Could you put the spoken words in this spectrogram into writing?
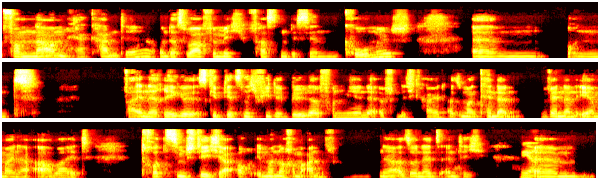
vom Namen her kannte und das war für mich fast ein bisschen komisch. Ähm, und war in der Regel, es gibt jetzt nicht viele Bilder von mir in der Öffentlichkeit. Also man kennt dann, wenn dann eher meine Arbeit. Trotzdem stehe ich ja auch immer noch am Anfang. Ne? Also letztendlich, ja. ähm,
